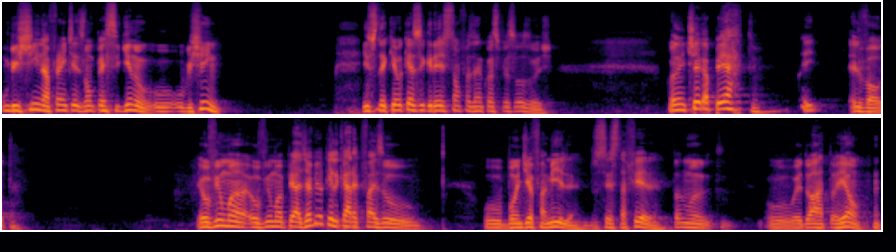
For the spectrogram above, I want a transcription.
um bichinho na frente e eles vão perseguindo o, o bichinho? Isso daqui é o que as igrejas estão fazendo com as pessoas hoje. Quando a gente chega perto, aí ele volta. Eu vi uma, eu vi uma piada. Já viu aquele cara que faz o, o Bom Dia Família, do sexta-feira? Todo mundo, o Eduardo Torreão?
